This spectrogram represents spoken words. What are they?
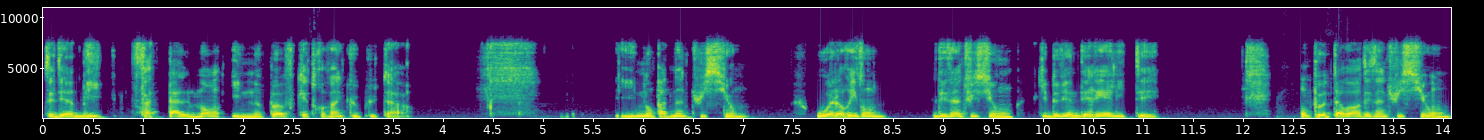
c'est-à-dire dit fatalement, ils ne peuvent qu'être vaincus plus tard. Ils n'ont pas d'intuition. Ou alors ils ont des intuitions qui deviennent des réalités. On peut avoir des intuitions.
